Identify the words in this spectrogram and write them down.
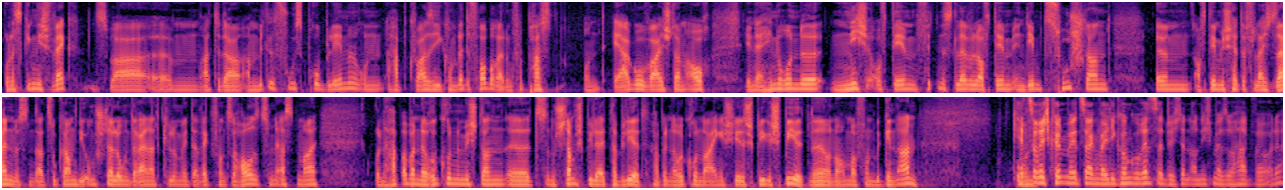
Und es ging nicht weg. Das war, ähm, hatte da am Mittelfuß Probleme und habe quasi die komplette Vorbereitung verpasst. Und ergo war ich dann auch in der Hinrunde nicht auf dem Fitnesslevel, auf dem, in dem Zustand, ähm, auf dem ich hätte vielleicht sein müssen. Dazu kam die Umstellung 300 Kilometer weg von zu Hause zum ersten Mal und habe aber in der Rückrunde mich dann äh, zum Stammspieler etabliert. Habe in der Rückrunde eigentlich jedes Spiel gespielt ne? und auch immer von Beginn an. Ketzerich könnte man jetzt sagen, weil die Konkurrenz natürlich dann auch nicht mehr so hart war, oder?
